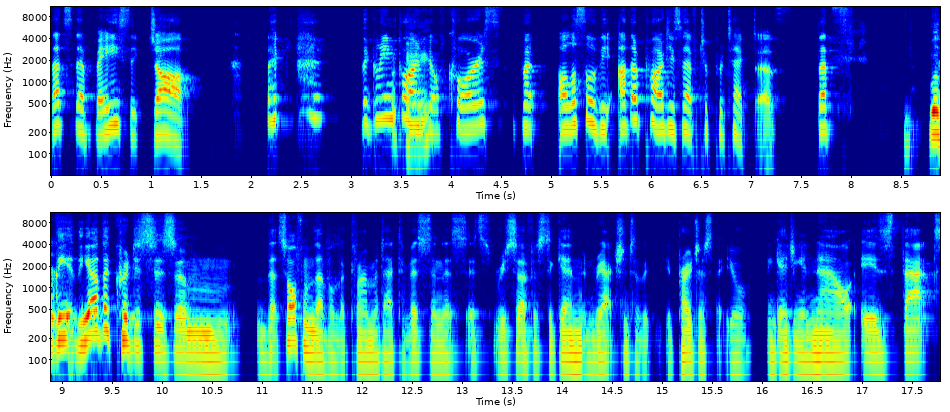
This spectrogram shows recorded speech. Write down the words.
That's their basic job. Like the Green okay. Party, of course, but also the other parties have to protect us. That's well, yeah. the the other criticism that's often leveled at climate activists, and it's it's resurfaced again in reaction to the, the protest that you're engaging in now, is that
